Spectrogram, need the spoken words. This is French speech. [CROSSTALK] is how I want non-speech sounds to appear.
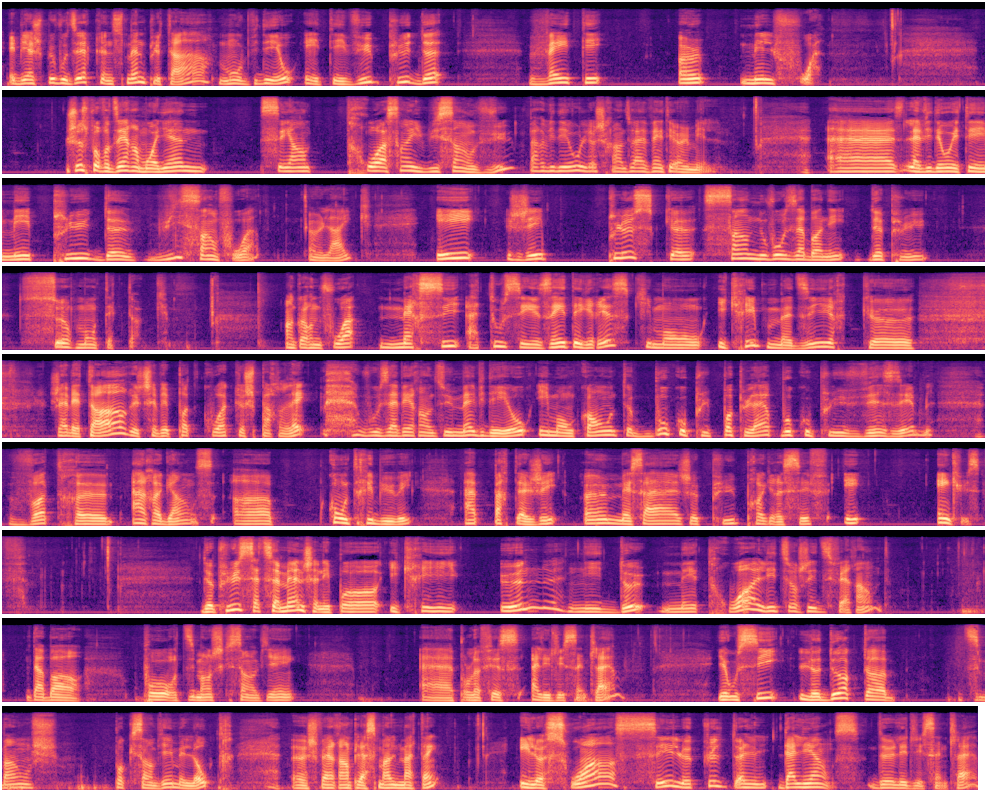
Eh bien, je peux vous dire qu'une semaine plus tard, mon vidéo a été vue plus de 21 000 fois. Juste pour vous dire, en moyenne, c'est entre 300 et 800 vues par vidéo. Là, je suis rendu à 21 000. Euh, la vidéo a été aimée plus de 800 fois, un like, et j'ai plus que 100 nouveaux abonnés de plus sur mon TikTok. Encore une fois, merci à tous ces intégristes qui m'ont écrit pour me dire que j'avais tort et je ne savais pas de quoi que je parlais. Vous avez rendu ma vidéo et mon compte beaucoup plus populaire, beaucoup plus visible. Votre euh, arrogance a contribué à partager un message plus progressif et inclusif. De plus, cette semaine, je n'ai pas écrit une ni deux, mais trois liturgies différentes. D'abord, pour dimanche qui s'en vient euh, pour l'office à l'Église Sainte-Claire. Il y a aussi le 2 octobre, dimanche, pas qui s'en vient, mais l'autre. Euh, je fais un remplacement le matin. Et le soir, c'est le culte d'alliance de l'Église Sainte-Claire.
